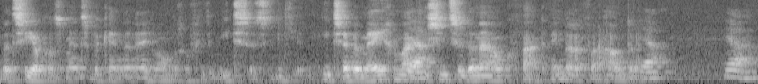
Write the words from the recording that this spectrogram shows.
Dat zie je ook als mensen, bekende Nederlanders, of iets, iets hebben meegemaakt, Ja. je ziet ze daarna ook vaak heel erg verouderen. Ja, ja.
